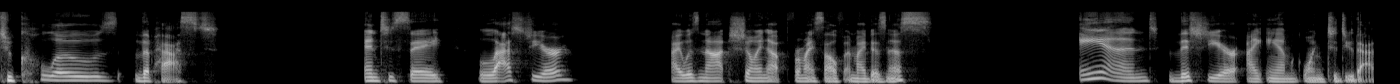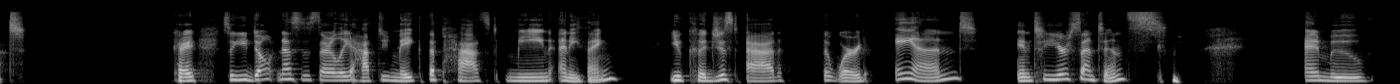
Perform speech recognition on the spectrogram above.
to close the past, and to say, last year, I was not showing up for myself and my business. And this year, I am going to do that. Okay. So you don't necessarily have to make the past mean anything. You could just add the word and into your sentence and move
